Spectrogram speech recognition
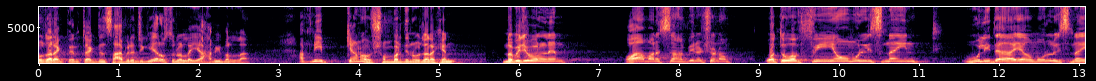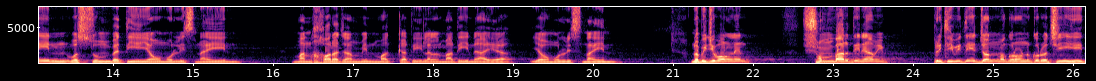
রোজা রাখতেন। তো একদিন সাহাবিরা জিজ্ঞে ইয়া রসুল্লাহ ইয়া হাবিব আল্লাহ আপনি কেন সোমবার দিন রোজা রাখেন? নবীজি বললেন, ও আমার সাহাবিরা, শোনো ইয়াউমুল ইসনাইন উলিদা নবীজি বললেন, সোমবার দিনে আমি পৃথিবীতে জন্মগ্রহণ করেছি,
